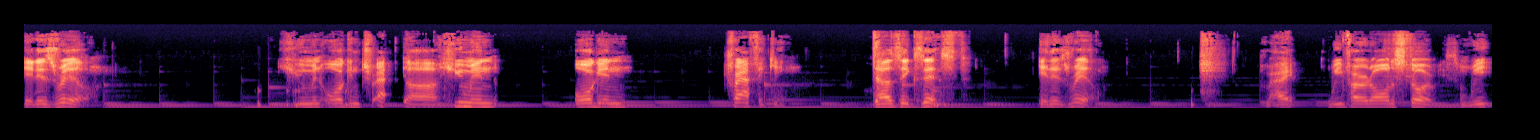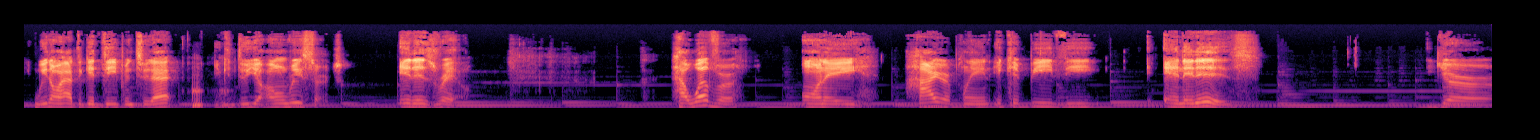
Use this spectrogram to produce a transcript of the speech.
It is real. Human organ tra- uh, human organ trafficking does exist. It is real. Right? We've heard all the stories. We we don't have to get deep into that. You can do your own research. It is real. However, on a higher plane, it could be the, and it is your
